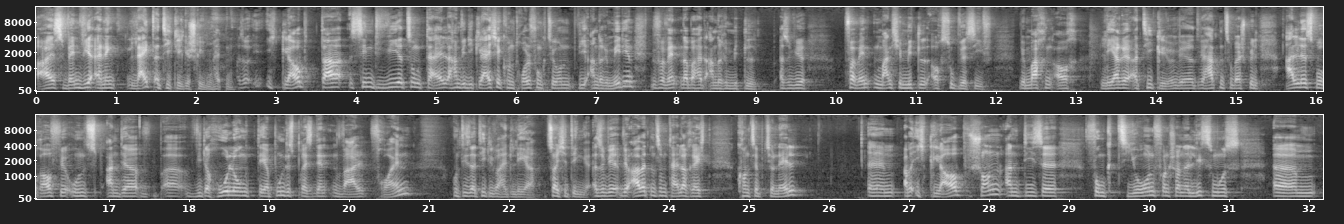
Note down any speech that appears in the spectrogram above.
als wenn wir einen Leitartikel geschrieben hätten. Also ich glaube, da sind wir zum Teil, haben wir die gleiche Kontrollfunktion wie andere Medien, wir verwenden aber halt andere Mittel. Also wir verwenden manche Mittel auch subversiv. Wir machen auch leere Artikel. Wir, wir hatten zum Beispiel alles, worauf wir uns an der äh, Wiederholung der Bundespräsidentenwahl freuen. Und dieser Artikel war halt leer. Solche Dinge. Also wir, wir arbeiten zum Teil auch recht konzeptionell ähm, aber ich glaube schon an diese Funktion von Journalismus, ähm,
